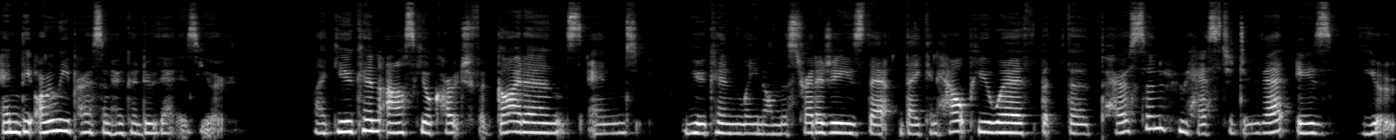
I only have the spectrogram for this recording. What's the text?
And the only person who can do that is you. Like you can ask your coach for guidance and you can lean on the strategies that they can help you with, but the person who has to do that is you.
